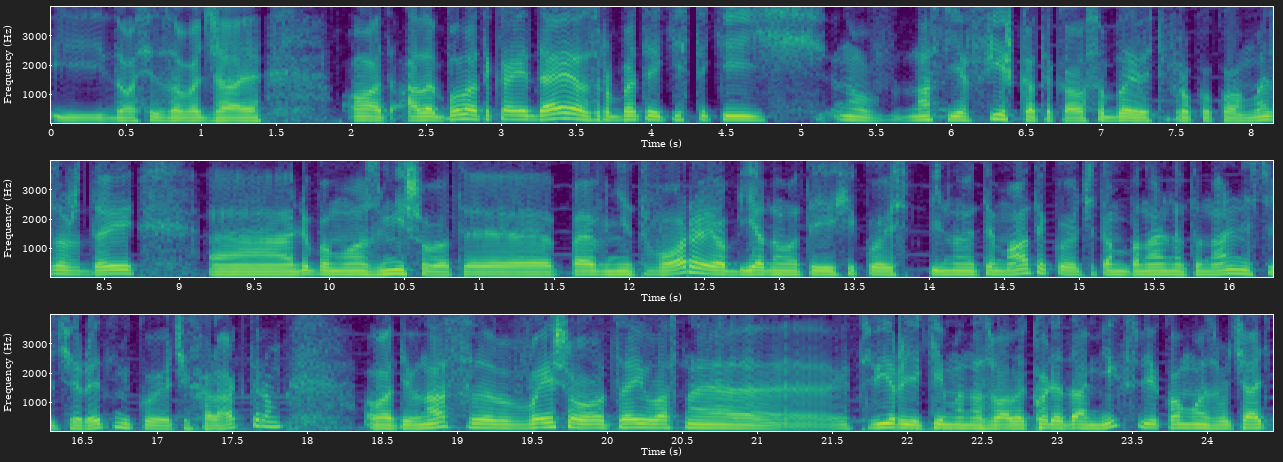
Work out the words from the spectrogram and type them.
і досі заваджає. От, але була така ідея зробити якийсь такий. Ну, в нас є фішка, така особливість в Рококо. Ми завжди е, любимо змішувати певні твори, об'єднувати їх якоюсь спільною тематикою, чи там банально тональністю, чи ритмікою, чи характером. От, і в нас е, вийшов оцей, власне, е, твір, який ми назвали Коляда Мікс, в якому звучать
